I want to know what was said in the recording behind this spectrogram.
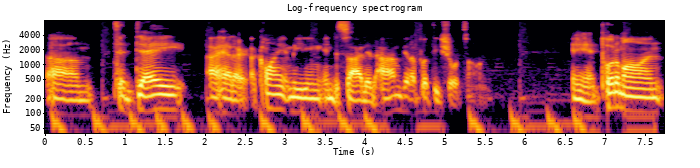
Um, today I had a, a client meeting and decided I'm going to put these shorts on and put them on,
